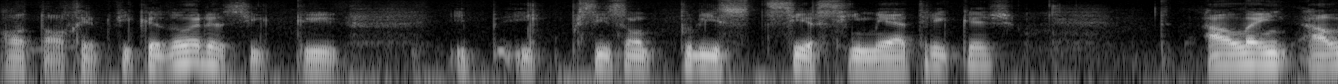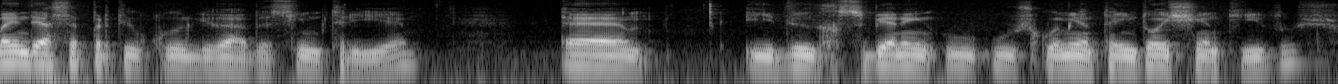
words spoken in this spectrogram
auto-retificadoras e que, e, e precisam, por isso, de ser simétricas, além, além dessa particularidade da simetria uh, e de receberem o, o escoamento em dois sentidos,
